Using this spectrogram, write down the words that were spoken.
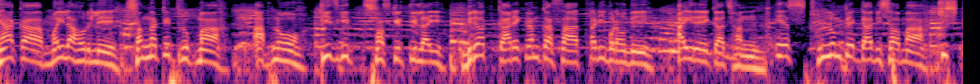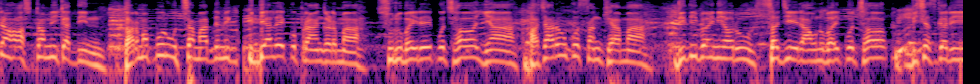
यहाँका महिलाहरूले सङ्गठित रूपमा आफ्नो तिज गीत संस्कृतिलाई वृहत कार्यक्रमका साथ अगाडि बढाउँदै आइरहेका छन्। यस ठुल्लुम्पेक गाविसमा कृष्ण अष्टमीका दिन धर्मपुर उच्च माध्यमिक विद्यालयको प्राङ्गणमा सुरु भइरहेको छ। यहाँ संख्यामा दिदी बहिनीहरू सजिएर आउनु भएको छ। विशेष गरी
